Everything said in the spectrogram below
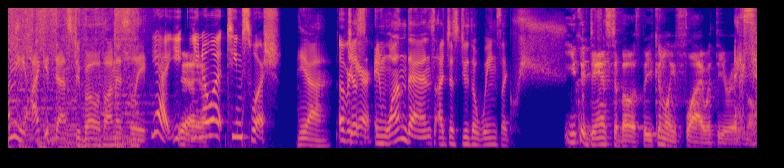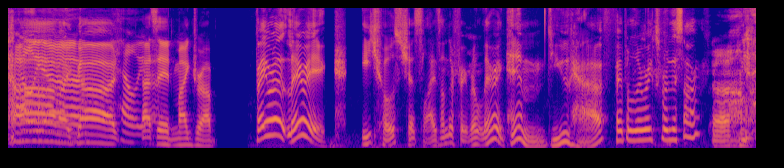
I mean, I could dance to both, honestly. yeah, y- Yeah, you yeah. know what? Team swoosh. Yeah. Over just here. in one dance, I just do the wings like. whoosh. You could dance to both, but you can only fly with the original. Oh yeah. my god. Hell yeah. That's it. Mic drop. Favorite lyric. Each host sheds lights on their favorite lyric. Tim, do you have favorite lyrics for this song? Um,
